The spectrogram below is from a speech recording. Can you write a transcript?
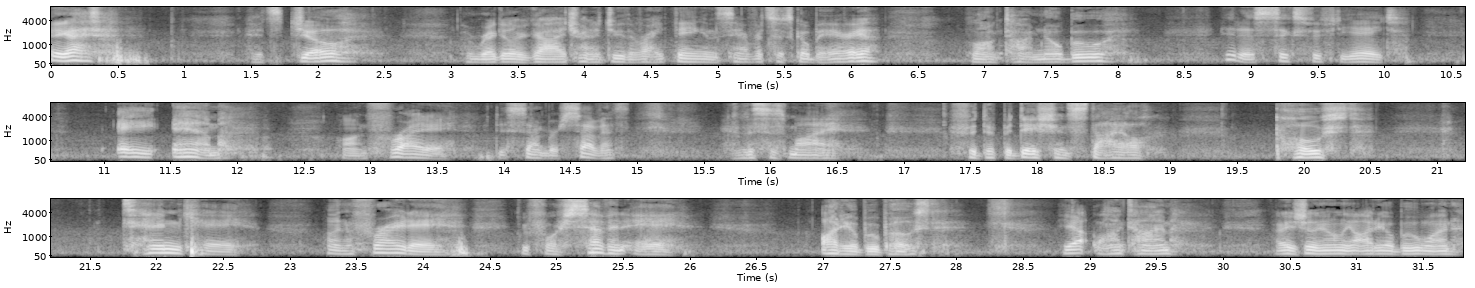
Hey guys, it's Joe, a regular guy trying to do the right thing in the San Francisco Bay Area. Long time no boo. It is 6:58 a.m. on Friday, December 7th, and this is my fidipidation style post 10k on a Friday before 7a audio boo post. Yeah, long time. I usually only audio boo one.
